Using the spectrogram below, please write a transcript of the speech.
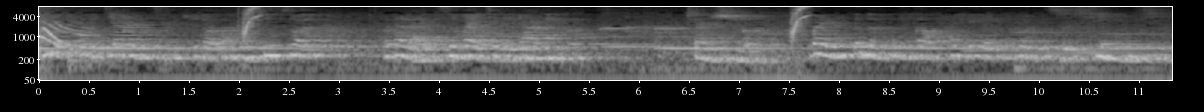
只有他的家人才知道他的心酸和他来自外界的压力。但是外人根本不知道他也有一颗如此细腻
